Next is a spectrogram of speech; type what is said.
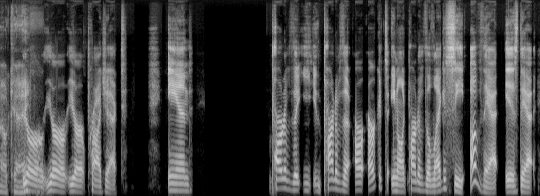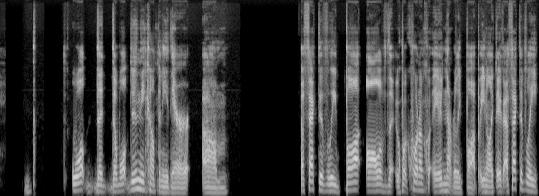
Okay. Your your your project. And part of the part of the ar- architect, you know, like part of the legacy of that is that Walt the the Walt Disney Company there um effectively bought all of the what quote unquote eh, not really bought but you know like they effectively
